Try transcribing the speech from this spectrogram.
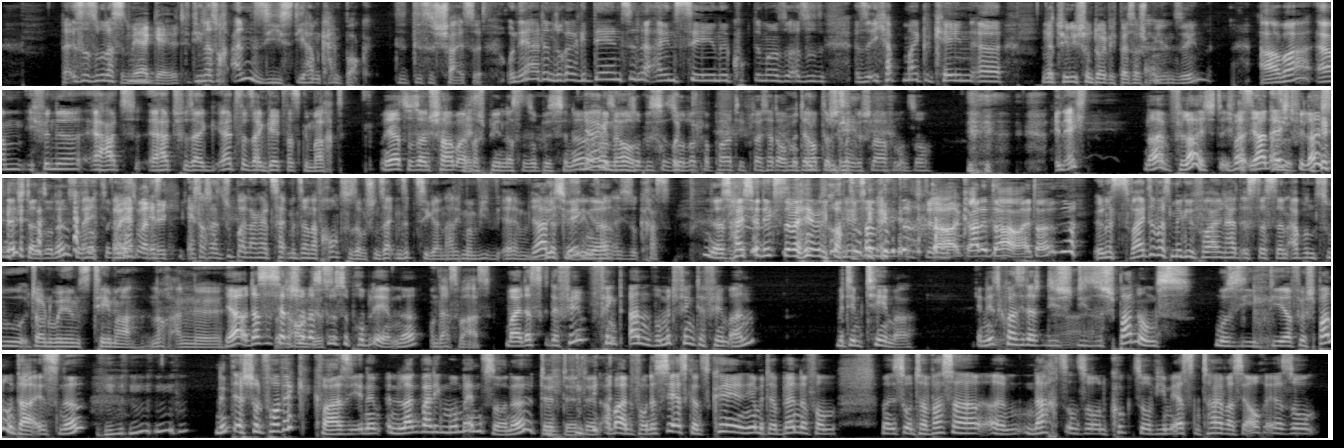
da ist es so, dass Für du mehr Geld. denen das auch ansiehst, die haben keinen Bock. das, ist scheiße. Und er hat dann sogar gedanced in der einen Szene, guckt immer so, also, also ich habe Michael Caine äh, natürlich schon deutlich besser spielen sehen. Aber ähm, ich finde, er hat, er hat für sein, er hat für sein Geld was gemacht. Er hat so seinen Charme einfach Weiß- spielen lassen, so ein bisschen, ne? Ja, war genau. So, so ein bisschen so locker Party. Vielleicht hat er auch mit der und- Hauptdarstellerin und- geschlafen und so. In echt? Nein, vielleicht. Ich weiß, Also- ja, in echt, also- vielleicht, in echt dann so, ne? Ist das Weil, auch so er, weiß man er, ist, nicht. er ist auch seit super langer Zeit mit seiner Frau zusammen, schon seit den 70ern hatte ich mal wie, äh, Ja, Bild deswegen, gesehen, ja. fand ich so krass. Das heißt ja nichts, wenn ihr mit Rock zusammen da, gerade da, Alter. Und das zweite, was mir gefallen hat, ist, dass dann ab und zu John Williams Thema noch ange. Ja, und das ist ja schon das ist. größte Problem, ne? Und das war's. Weil das, der Film fängt an, womit fängt der Film an? Mit dem Thema. Er nimmt quasi das, die, diese Spannungsmusik, die ja für Spannung da ist, ne? Nimmt er schon vorweg quasi in einem, in einem langweiligen Moment so, ne? Dün, dün, dün, am Anfang. Das ist ja erst ganz cool, hier mit der Blende vom, man ist so unter Wasser ähm, nachts und so und guckt so, wie im ersten Teil war es ja auch eher so.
